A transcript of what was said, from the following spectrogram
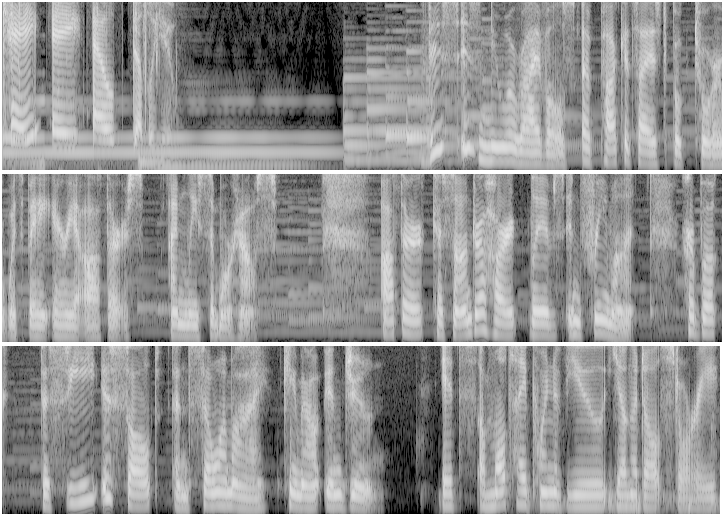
KALW. This is New Arrivals, a pocket sized book tour with Bay Area authors. I'm Lisa Morehouse. Author Cassandra Hart lives in Fremont. Her book, The Sea is Salt and So Am I, came out in June. It's a multi point of view young adult story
